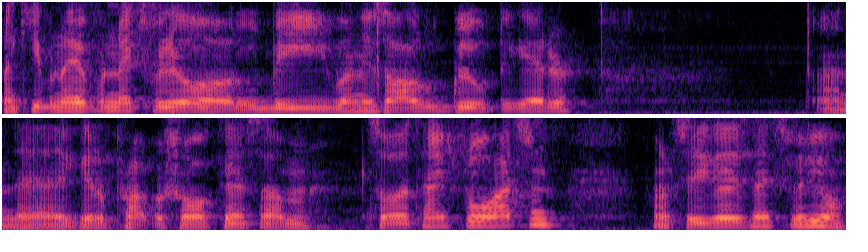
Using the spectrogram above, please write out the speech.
And keep an eye out for the next video. It'll be when he's all glued together. And uh, get a proper showcase of him. So uh, thanks for watching. I'll see you guys next video.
